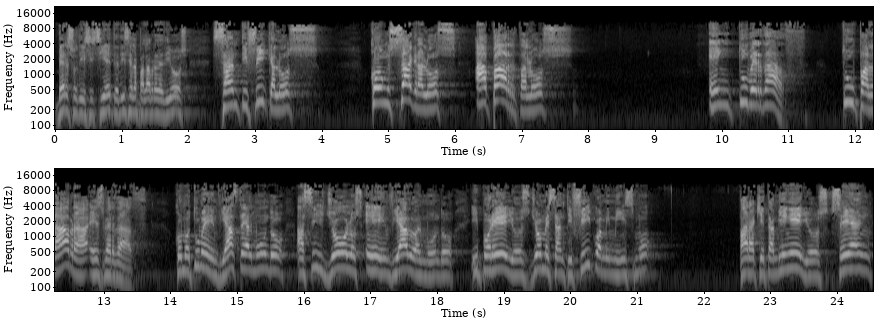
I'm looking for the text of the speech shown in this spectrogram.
verso 17, dice la palabra de Dios, santifícalos, conságralos, apártalos en tu verdad. Tu palabra es verdad. Como tú me enviaste al mundo, así yo los he enviado al mundo, y por ellos yo me santifico a mí mismo, para que también ellos sean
